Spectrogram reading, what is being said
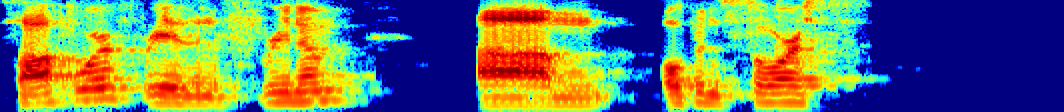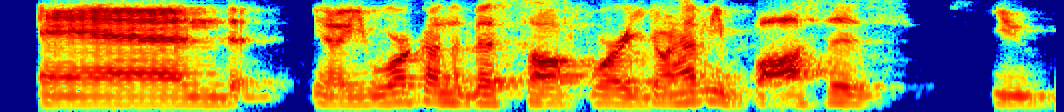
software, free as in freedom, um, open source, and you know you work on the Bisq software. You don't have any bosses. You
